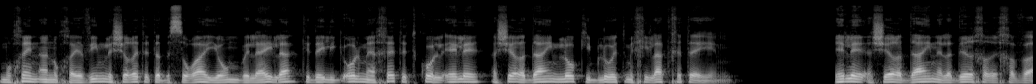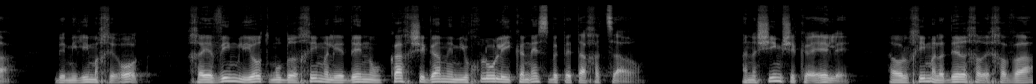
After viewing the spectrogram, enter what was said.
כמו כן אנו חייבים לשרת את הבשורה יום ולילה כדי לגאול מהחטא את כל אלה אשר עדיין לא קיבלו את מחילת חטאיהם. אלה אשר עדיין על הדרך הרחבה, במילים אחרות, חייבים להיות מודרכים על ידינו כך שגם הם יוכלו להיכנס בפתח הצר. אנשים שכאלה, ההולכים על הדרך הרחבה,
